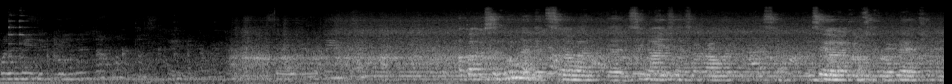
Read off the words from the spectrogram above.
mulle meeldib küll need raamatud. aga kas sa tunned, et sa oled sina ise seal raamatutes ja see ei ole küll see probleem sulle?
